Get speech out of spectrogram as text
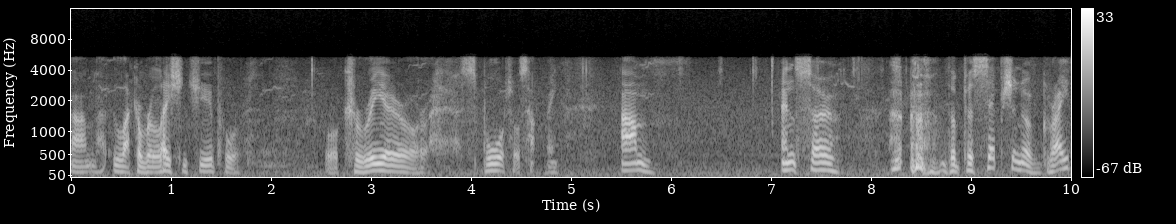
um, like a relationship or or career or sport or something. Um, and so the perception of great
